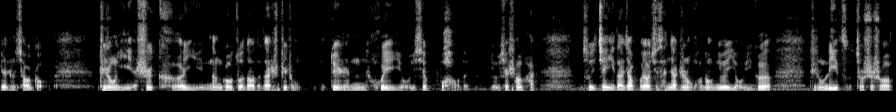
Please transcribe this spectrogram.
变成小狗，这种也是可以能够做到的，但是这种对人会有一些不好的，有一些伤害，所以建议大家不要去参加这种活动，因为有一个这种例子，就是说。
